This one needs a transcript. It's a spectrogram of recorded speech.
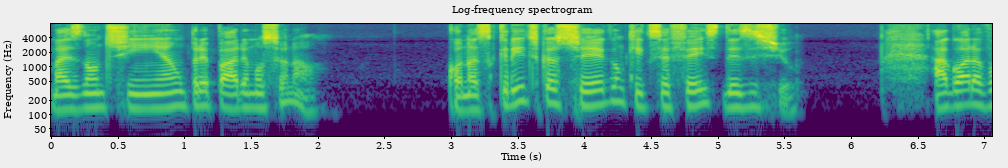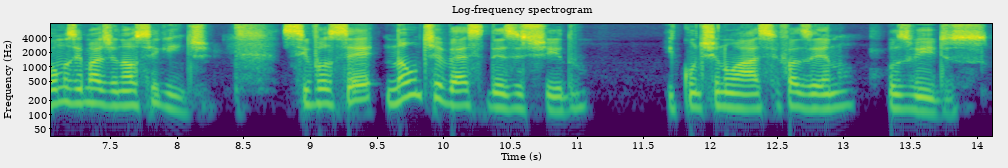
mas não tinha um preparo emocional. Quando as críticas chegam, o que, que você fez? Desistiu. Agora vamos imaginar o seguinte: se você não tivesse desistido e continuasse fazendo os vídeos,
